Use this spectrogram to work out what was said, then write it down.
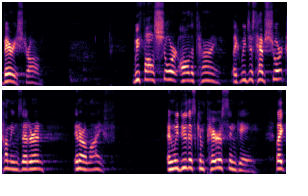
very strong. We fall short all the time. Like we just have shortcomings that are in, in our life. And we do this comparison game. Like,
